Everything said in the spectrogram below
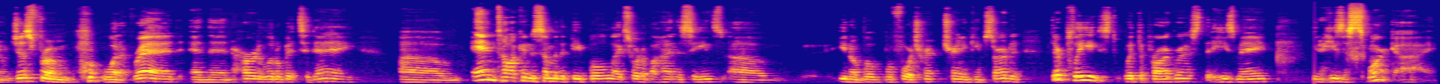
know just from what I've read and then heard a little bit today. Um, and talking to some of the people, like sort of behind the scenes, um, you know, before tra- training camp started, they're pleased with the progress that he's made. You know, he's a smart guy.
